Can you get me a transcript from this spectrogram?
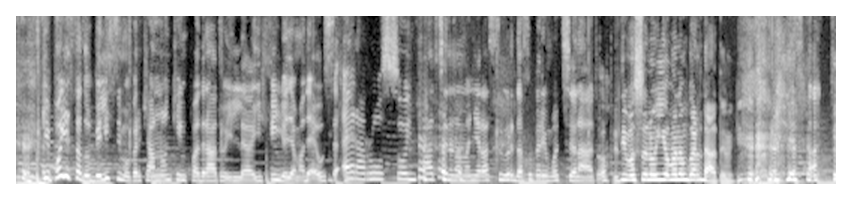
Che poi è stato bellissimo perché hanno anche inquadrato il, il figlio di Amadeus. Era rosso in faccia in una maniera assurda, super emozionato. Tipo sono io, ma non guardatemi. esatto.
